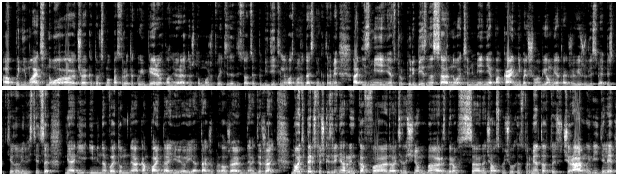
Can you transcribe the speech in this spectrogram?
понимать, но человек, который смог построить такую империю, вполне вероятно, что может выйти из этой ситуации победителем, возможно, да, с некоторыми а, изменениями в структуре бизнеса, но тем не менее пока небольшим объем я также вижу для себя перспективную инвестиции а, и именно в эту а, компанию, да, ее я также продолжаю держать. Ну а теперь с точки зрения рынков, давайте начнем, разберем с начала с ключевых инструментов. То есть вчера мы видели,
